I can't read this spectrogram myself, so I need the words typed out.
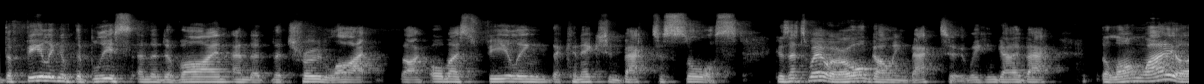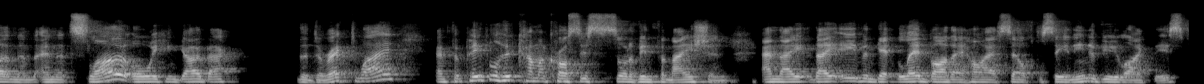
the feeling of the bliss and the divine and the, the true light, like almost feeling the connection back to source, because that's where we're all going back to. We can go back the long way and, and it's slow, or we can go back the direct way. And for people who come across this sort of information and they, they even get led by their higher self to see an interview like this,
